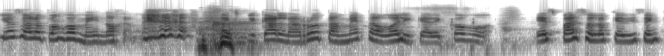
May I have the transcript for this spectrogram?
Yo solo pongo me enoja. explicar la ruta metabólica de cómo es falso lo que dicen.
